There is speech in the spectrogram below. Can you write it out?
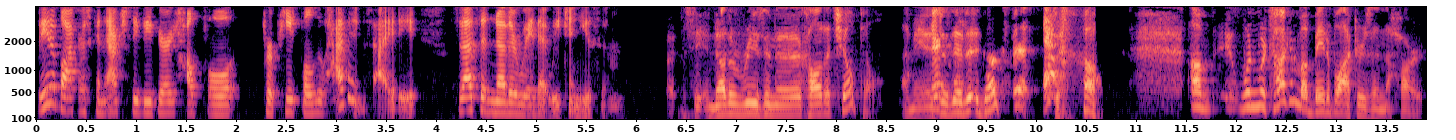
Beta blockers can actually be very helpful for people who have anxiety. So that's another way that we can use them. See, another reason to call it a chill pill. I mean, it just it, it does fit. Yeah. So, Um, when we're talking about beta blockers in the heart,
